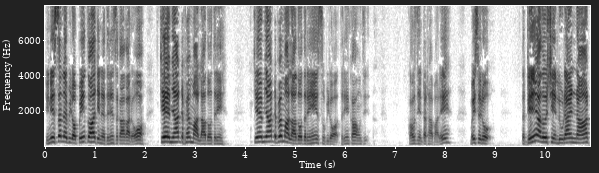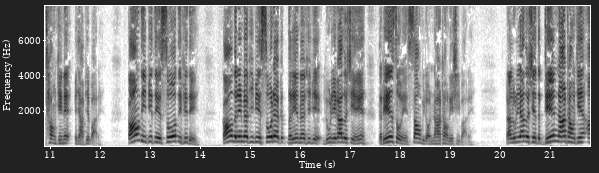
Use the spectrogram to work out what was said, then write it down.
ဒီနေ့ဆက်လက်ပြီးတော့ပေးသွားခြင်းတဲ့သတင်းစကားကတော့ကျဲများတစ်ဖက်မှလာတော့သတင်းကျဲများတစ်ဖက်မှလာတော့သတင်းဆိုပြီးတော့သတင်းကောင်းကောင်းစဉ်တတ်ထားပါတယ်။မိတ်ဆွေတို့သတင်းရလို့ရှိရင်လူတိုင်းနားထောင်ခြင်းတဲ့အရာဖြစ်ပါတယ်။ကောင်းသည်ဖြစ်စေဆိုးသည်ဖြစ်စေ ကောင်းသတင်းပဲဖြစ်ဖြစ်ဆိုးတဲ့သတင်းပဲဖြစ်ဖြစ်လူတွေကဆိုရှင်သတင်းဆိုရင်စောင့်ပြီးတော့နားထောင်လေးရှိပါတယ်။ဒါလူတွေကဆိုရှင်သတင်းနားထောင်ခြင်းအ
